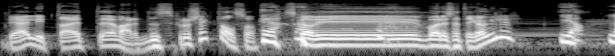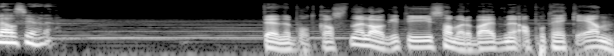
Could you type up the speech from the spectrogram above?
Det er litt av et eh, verdensprosjekt, altså. Ja. Skal vi bare sette i gang, eller? Ja, la oss gjøre det. Denne podkasten er laget i samarbeid med Apotek 1.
